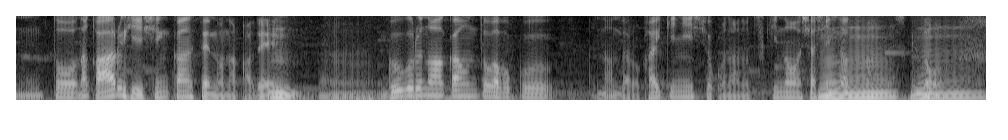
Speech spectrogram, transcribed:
うんとなんかある日新幹線の中で、うん。うん Google のアカウントが僕なんだろう皆既日食のあの月の写真だったんですけどうん。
